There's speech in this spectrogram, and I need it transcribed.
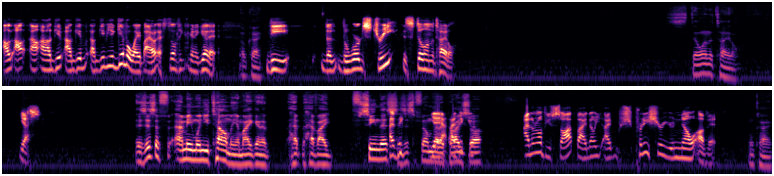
I'll, I'll, I'll give I'll give I'll give you a giveaway, but I still don't think you're going to get it. Okay. the the the word street is still in the title. Still in the title. Yes. Is this a? F- I mean, when you tell me, am I gonna have have I seen this? I Is this a film yeah, that I I probably think you- saw? I don't know if you saw it, but I know I'm sh- pretty sure you know of it. Okay.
